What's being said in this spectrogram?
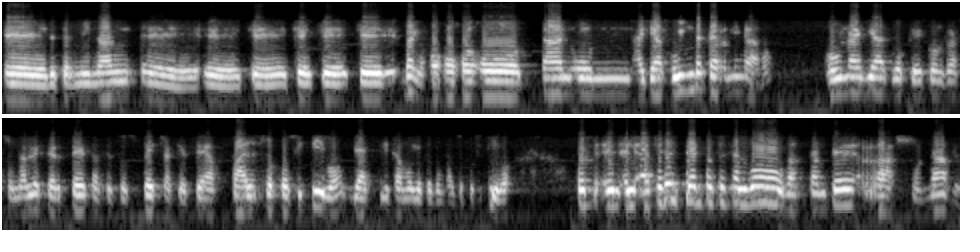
eh, determinan eh, que, que, que, bueno, o, o, dan un hallazgo indeterminado o un hallazgo que con razonable certeza se sospecha que sea falso positivo, ya explicamos lo que es un falso positivo, pues el, hacer el PEM pues, es algo bastante razonable.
